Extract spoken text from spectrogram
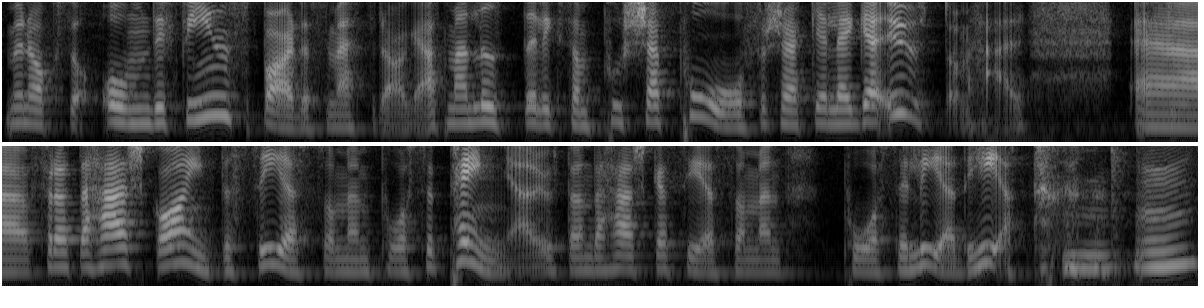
men också om det finns sparade semesterdagar, att man lite liksom pushar på och försöker lägga ut de här. Eh, för att det här ska inte ses som en påse pengar, utan det här ska ses som en påse ledighet. Mm, mm.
